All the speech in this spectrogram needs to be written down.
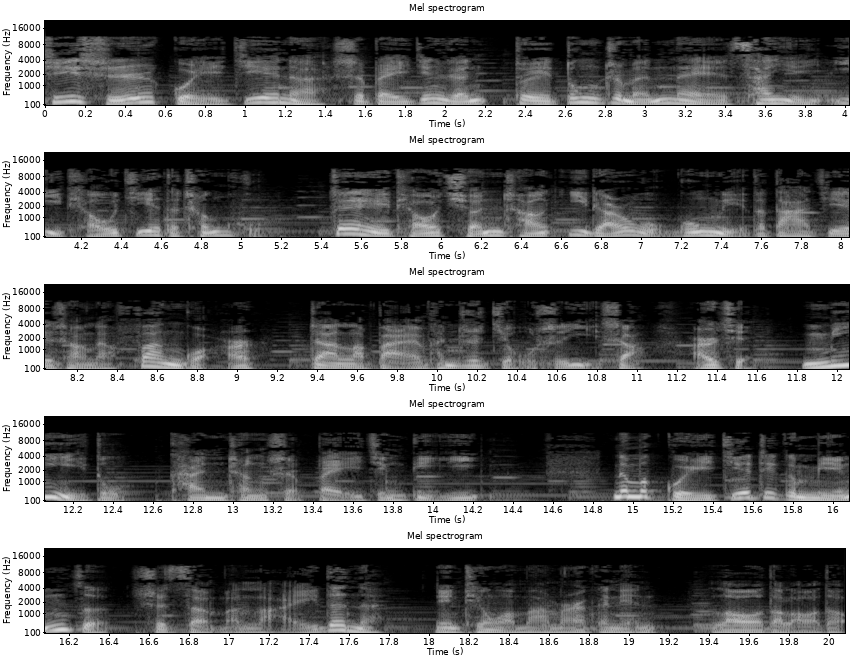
其实“鬼街”呢，是北京人对东直门内餐饮一条街的称呼。这条全长一点五公里的大街上呢，饭馆占了百分之九十以上，而且密度堪称是北京第一。那么“鬼街”这个名字是怎么来的呢？您听我慢慢跟您唠叨唠叨。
